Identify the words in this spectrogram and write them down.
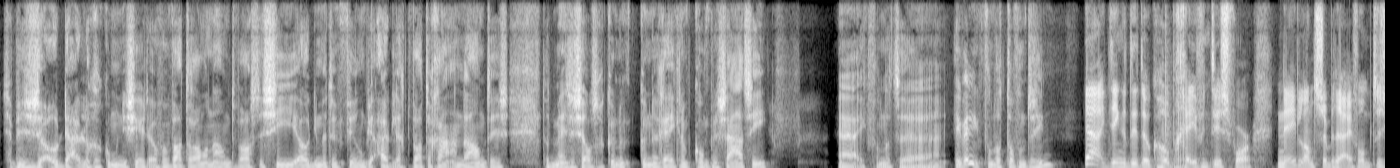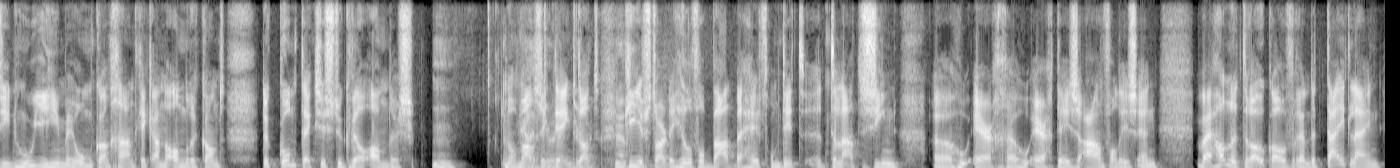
ze hebben zo duidelijk gecommuniceerd over wat er allemaal aan de hand was. De CEO die met een filmpje uitlegt wat er aan de hand is. Dat mensen zelfs kunnen, kunnen rekenen op compensatie. Ik vond het, uh, ik weet niet, ik vond het wel tof om te zien. Ja, ik denk dat dit ook hoopgevend is voor Nederlandse bedrijven om te zien hoe je hiermee om kan gaan. Kijk, aan de andere kant, de context is natuurlijk wel anders. Mm. Nogmaals, ik denk dat ja. Kyivstar er heel veel baat bij heeft om dit eh, te laten zien uh, hoe, erg, uh, hoe erg deze aanval is. En wij hadden het er ook over en de tijdlijn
